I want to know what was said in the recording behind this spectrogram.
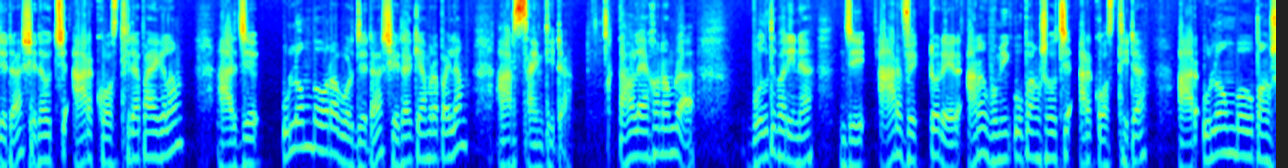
যেটা, সেটা হচ্ছে আর কস থিটা পাই গেলাম। আর যে উলম্ব বরাবর যেটা, সেটাকে আমরা পাইলাম আর সাইন থিটা তাহলে এখন আমরা বলতে পারি না যে আর ভেক্টরের আনুভূমিক উপাংশ হচ্ছে আর কস থিটা আর উলম্ব উপাংশ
